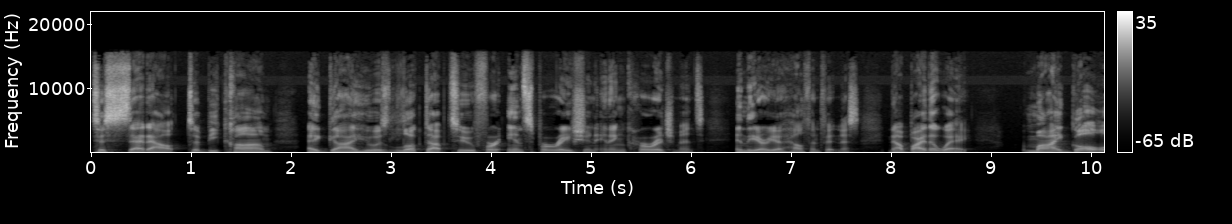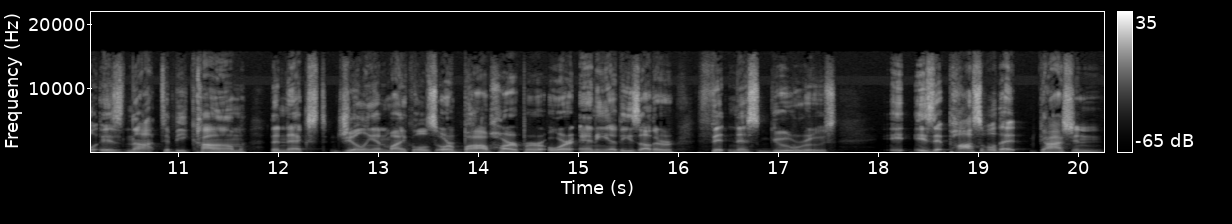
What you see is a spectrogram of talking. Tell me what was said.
to set out to become a guy who is looked up to for inspiration and encouragement in the area of health and fitness. Now, by the way, my goal is not to become the next Jillian Michaels or Bob Harper or any of these other fitness gurus is it possible that gosh in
